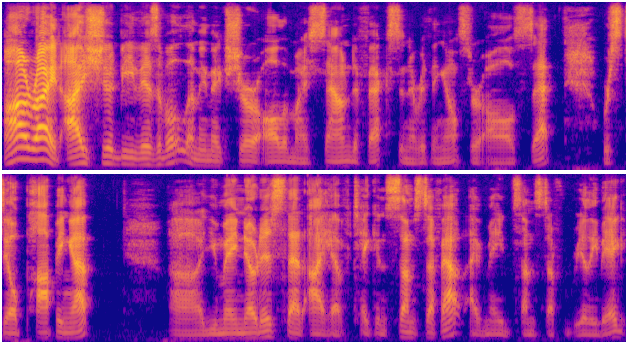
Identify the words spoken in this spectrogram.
All right, I should be visible. Let me make sure all of my sound effects and everything else are all set. We're still popping up. Uh, you may notice that I have taken some stuff out. I've made some stuff really big.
